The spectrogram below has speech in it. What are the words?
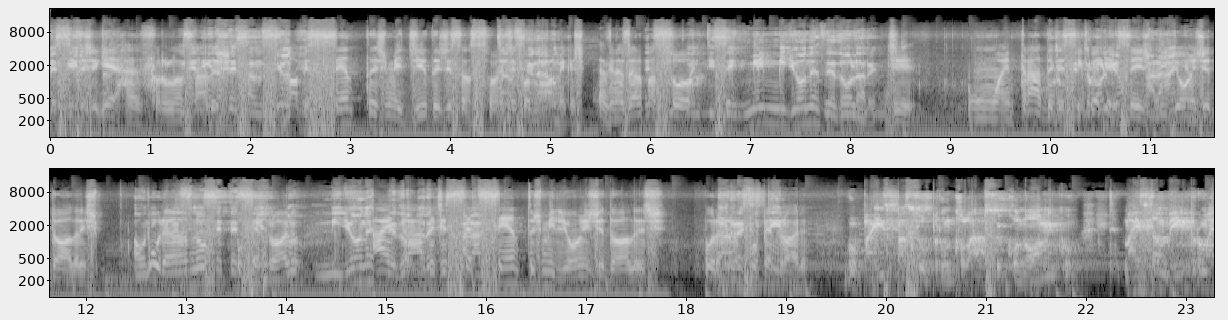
mísseis de guerra. Foram lançadas 900 medidas de sanções econômicas. A Venezuela passou de uma entrada de 56 bilhões de dólares por ano por petróleo a entrada de 700 milhões de dólares por ano por petróleo. O país passou por um colapso econômico, mas também por uma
